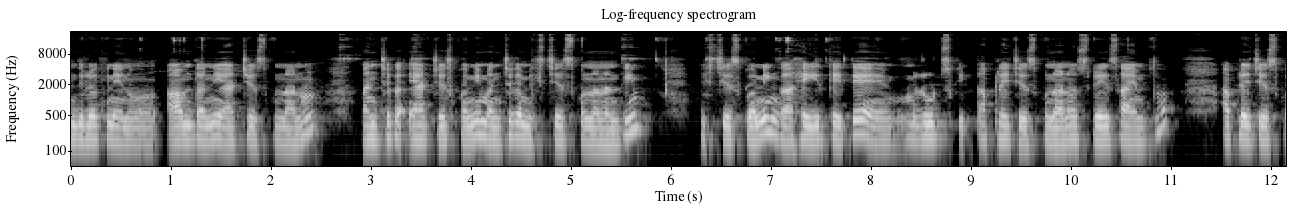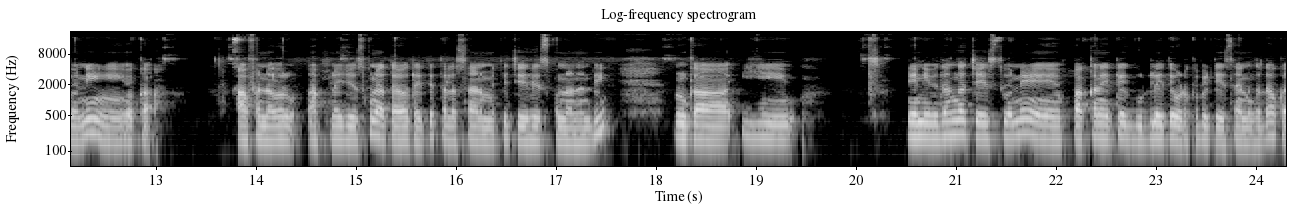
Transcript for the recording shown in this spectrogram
ఇందులోకి నేను ఆమ్దాన్ని యాడ్ చేసుకున్నాను. మంచిగా యాడ్ చేసుకొని మంచిగా మిక్స్ చేసుకున్నానండి. మిక్స్ చేసుకొని ఇంకా హెయిర్కి అయితే రూట్స్కి అప్లై చేసుకున్నాను. స్ప్రే సాయంతో అప్లై చేసుకొని ఒక హాఫ్ అన్ అవర్ అప్లై చేసుకుని ఆ తర్వాత అయితే తలస్నానం అయితే చేసేసుకున్నానండి. ఇంకా ఈ నేను ఈ విధంగా చేస్తూనే పక్కనైతే గుడ్లు అయితే ఉడకబెట్టేసాను కదా ఒక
